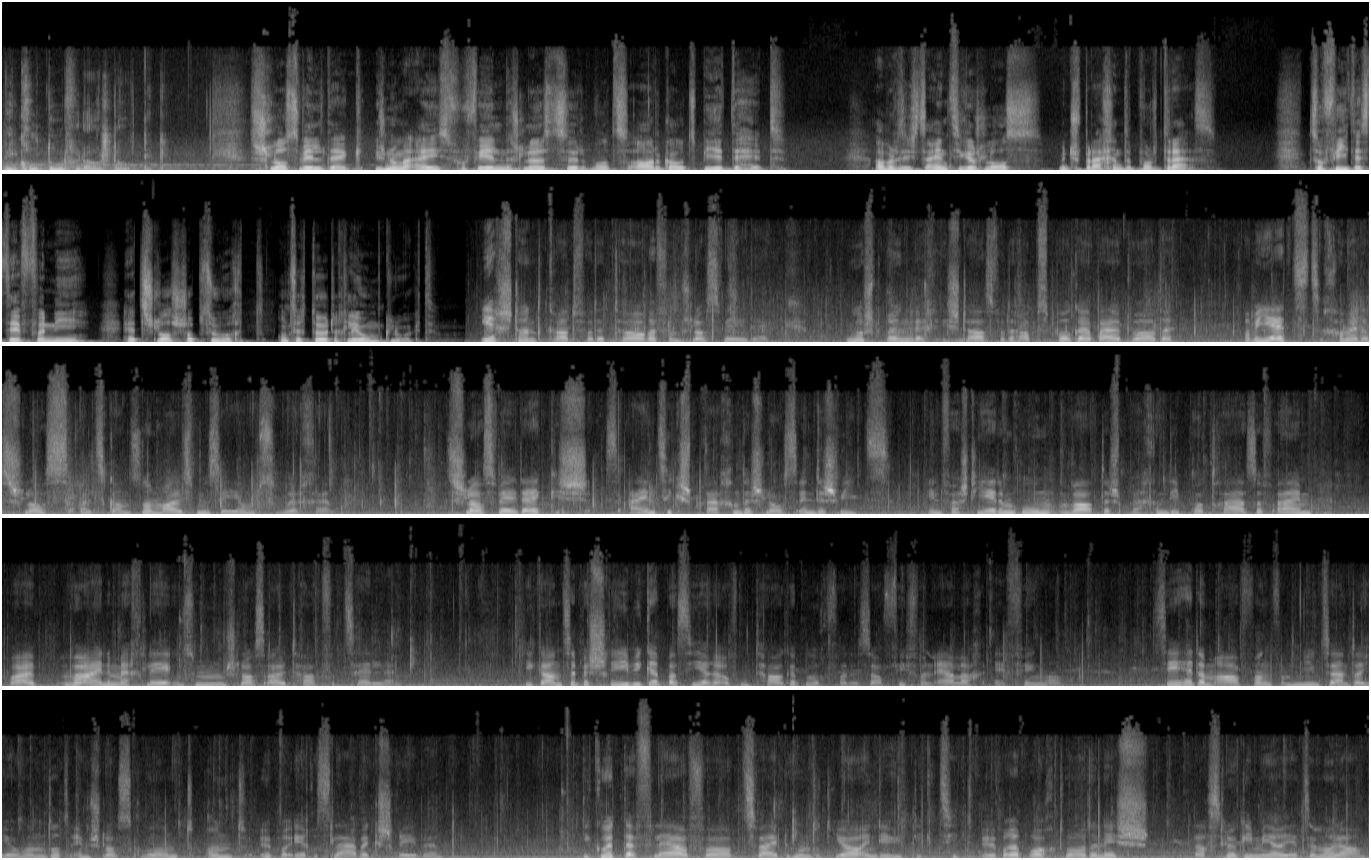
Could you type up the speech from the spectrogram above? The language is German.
wie Kulturveranstaltung. Das Schloss Wildeck ist nur eines von vielen Schlössern, die das Aargau zu bieten hat. Aber es ist das einzige Schloss mit entsprechenden Porträts. Sophie de Stefanie hat das Schloss schon besucht und sich dort ein bisschen umgeschaut. Ich stand gerade vor den Toren vom Schloss Wildeck. Ursprünglich ist das von den Habsburger erbaut worden, aber jetzt kann man das Schloss als ganz normales Museum besuchen. Das Schloss Wildeck ist das einzig sprechende Schloss in der Schweiz. In fast jedem Raum warten sprechende Porträts auf einem, die einem ein bisschen aus dem Schlossalltag erzählen. Die ganzen Beschreibungen basieren auf dem Tagebuch von der Sophie von Erlach-Effinger. Sie hat am Anfang des 19. Jahrhunderts im Schloss gewohnt und über ihr Leben geschrieben. Wie gut der Flair vor 200 Jahren in die heutige Zeit übergebracht worden ist, das schaue ich mir jetzt einmal an.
